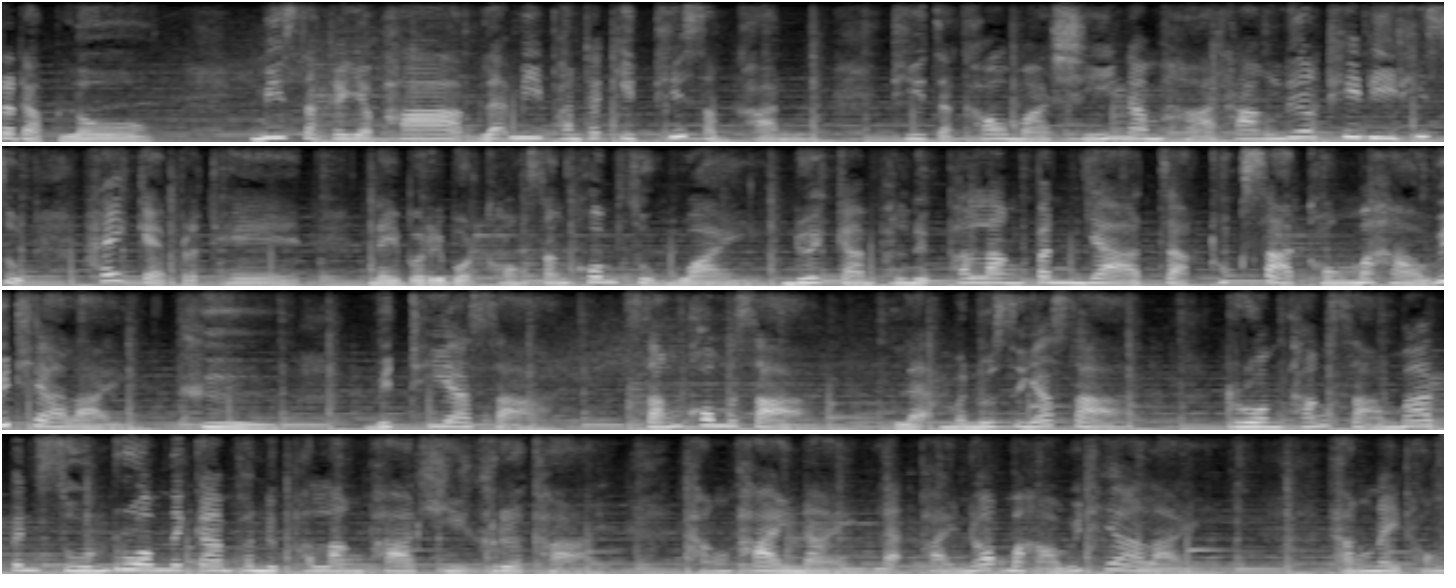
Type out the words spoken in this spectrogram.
ระดับโลก มีศักยภาพและมีพันธกิจที่สำคัญ ที่จะเข้ามาชี้นำหาทางเลือกที่ดีที่สุดให้แก่ประเทศ ในบริบทของสังคมสูงวัย ด้วยการผนึกพลังปัญญาจากทุกศาสตร์ของมหาวิทยาลัย คือ วิทยาศาสตร์ สังคมศาสตร์ และมนุษยศาสตร์ รวมทั้งสามารถเป็นศูนย์รวมในการผนึกพลังภาคีเครือข่าย ทั้งภายในและภายนอกมหาวิทยาลัย ทั้งในท้อง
